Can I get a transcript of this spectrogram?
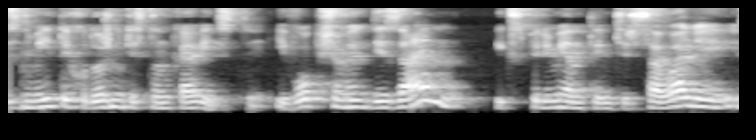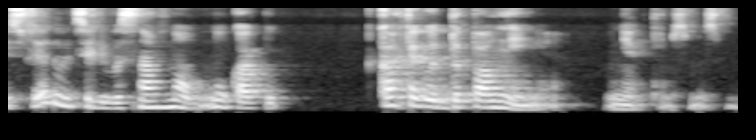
знаменитые художники-станковисты. И, в общем, их дизайн, эксперименты интересовали исследователей в основном, ну, как бы как такое дополнение в некотором смысле.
